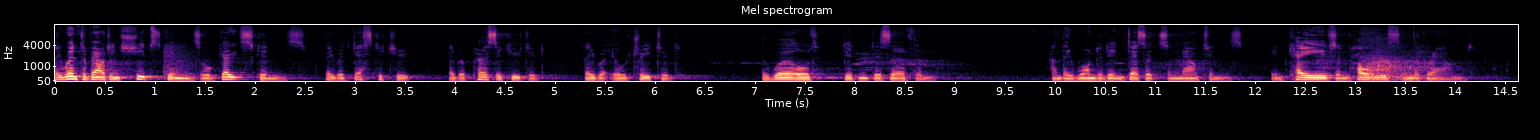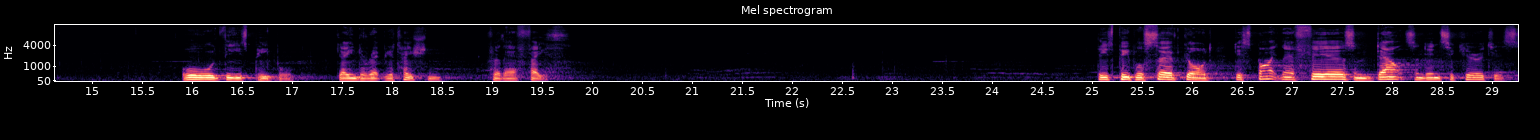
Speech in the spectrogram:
they went about in sheepskins or goatskins, they were destitute, they were persecuted, they were ill treated. The world didn't deserve them, and they wandered in deserts and mountains, in caves and holes in the ground. All these people gained a reputation for their faith. These people served God despite their fears and doubts and insecurities.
